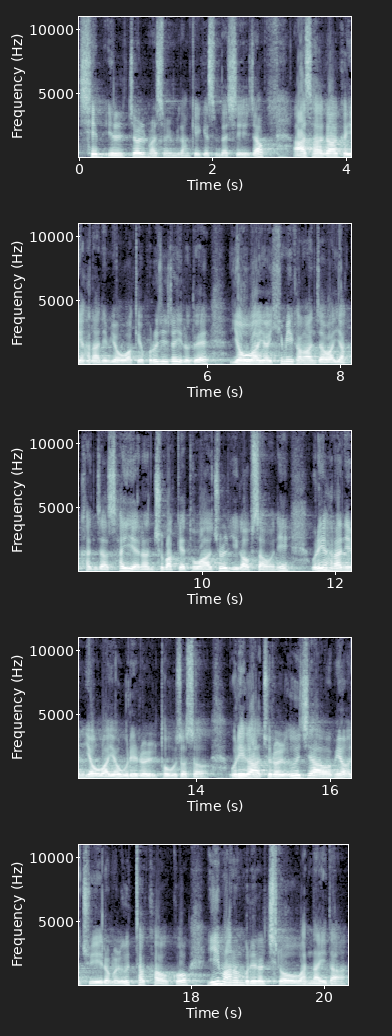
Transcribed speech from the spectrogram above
11절 말씀입니다. 함께 읽겠습니다. 시작. 아사가 그의 하나님 여호와께 부르짖어 이르되 여호와여 힘이 강한 자와 약한 자 사이에는 주밖에 도와줄 이가 없사오니 우리 하나님 여호와여 우리를 도우소서 우리가 주를 의지하며 주의 이름을 의탁하옵고 이 많은 무리를 치러 왔나이다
